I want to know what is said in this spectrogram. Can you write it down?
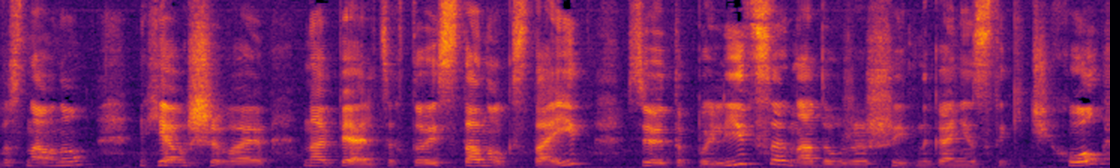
в основном я вышиваю на пяльцах. То есть станок стоит, все это пылится, надо уже шить наконец-таки чехол,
